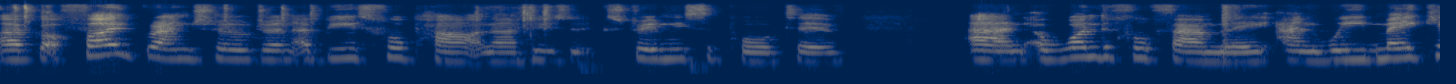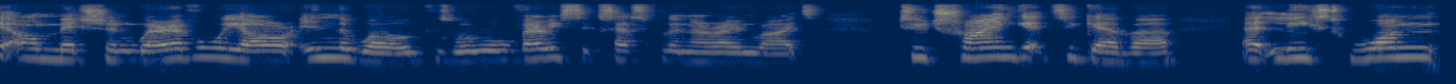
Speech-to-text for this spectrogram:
I've got five grandchildren, a beautiful partner who's extremely supportive, and a wonderful family. And we make it our mission wherever we are in the world, because we're all very successful in our own rights, to try and get together at least one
